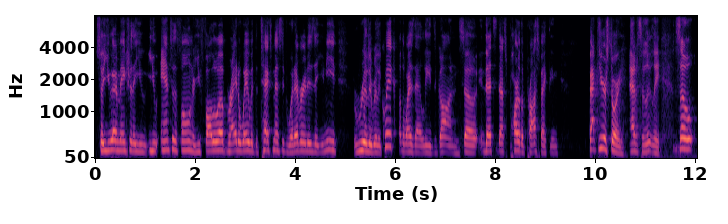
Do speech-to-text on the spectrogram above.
So you got to make sure that you you answer the phone or you follow up right away with the text message, whatever it is that you need, really really quick. Otherwise, that lead's gone. So that's that's part of the prospecting. Back to your story. Absolutely. So,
